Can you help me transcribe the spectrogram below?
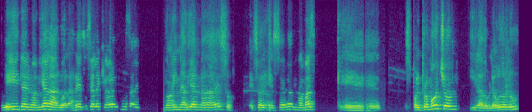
Twitter, no había la- lo- las redes sociales que ahora mismo salen. No hay, no había nada de eso. Eso, eso era nada más eh, Sport Promotion y la WWF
